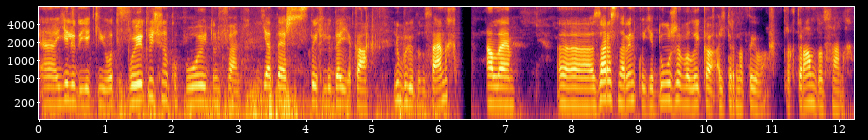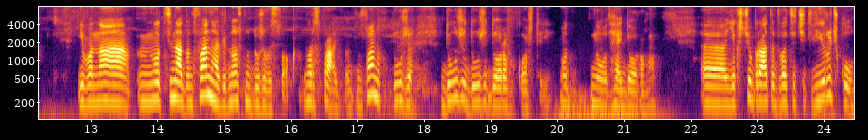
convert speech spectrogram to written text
Е, є люди, які от виключно купують Донфенг. Я теж з тих людей, яка люблю Донфенг, але е, зараз на ринку є дуже велика альтернатива тракторам Донфенг. І вона, ну, ціна Донфенга відносно дуже висока. Ну, розправді, Донфенг дуже, дуже, дуже дорого коштує. От, ну, от геть дорого. Е, якщо брати 24-ручку,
